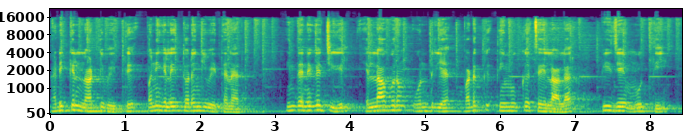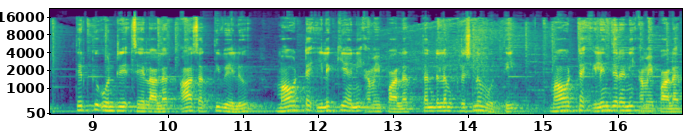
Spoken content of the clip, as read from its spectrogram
அடிக்கல் நாட்டி வைத்து பணிகளை தொடங்கி வைத்தனர். இந்த நிகழ்ச்சியில் எல்லாபுரம் ஒன்றிய வடக்கு திமுக செயலாளர் பி ஜே மூர்த்தி தெற்கு ஒன்றிய செயலாளர் ஆ. சக்திவேலு மாவட்ட இலக்கிய அணி அமைப்பாளர் தண்டலம் கிருஷ்ணமூர்த்தி மாவட்ட இளைஞரணி அமைப்பாளர்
